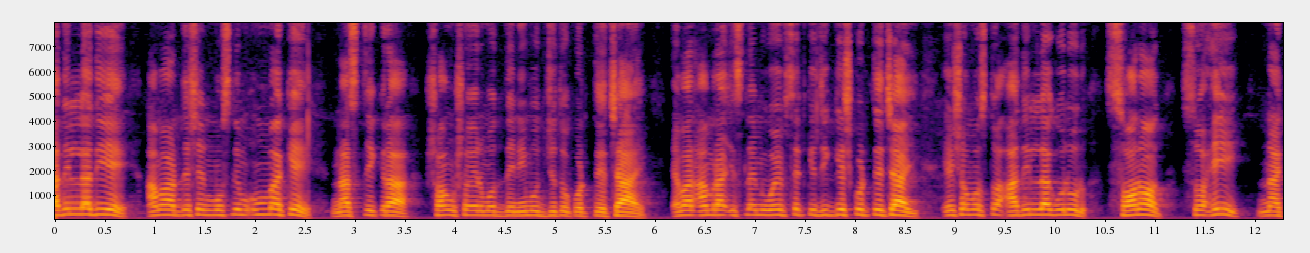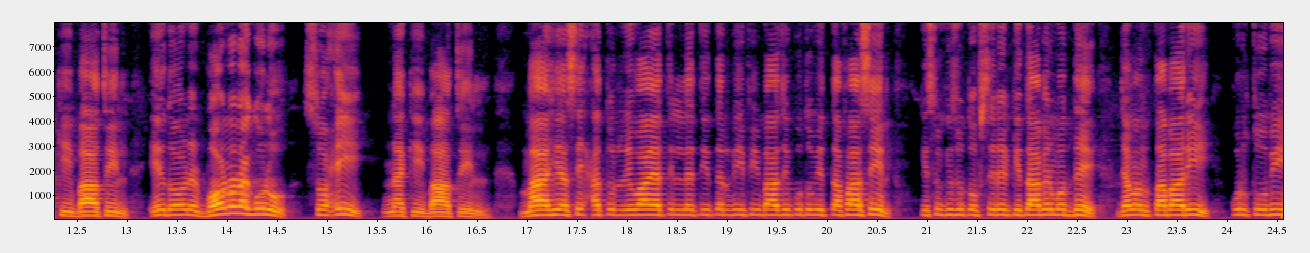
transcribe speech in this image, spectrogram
আদিল্লা দিয়ে আমার দেশের মুসলিম উম্মাকে নাস্তিকরা সংশয়ের মধ্যে নিমজ্জিত করতে চায়। এবার আমরা ইসলামী ওয়েবসাইটকে জিজ্ঞেস করতে চাই, এ সমস্ত আদিল্লাগুলোর সনদ সহি নাকি বাতিল? এ ধরনের বর্ণনাগুলো সহি নাকি বাতিল? মাহিয়া সিহাতুর রিওয়ায়াতিল্লাতি বাজি কুতুবি তাফাসির। কিছু কিছু তফসিরের কিতাবের মধ্যে, যেমন তাবারি, কুরতুবি,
